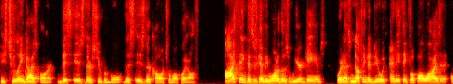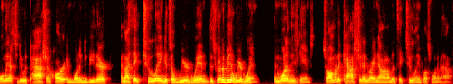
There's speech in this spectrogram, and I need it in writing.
These Tulane guys aren't. This is their Super Bowl. This is their college football playoff. I think this is going to be one of those weird games where it has nothing to do with anything football wise and it only has to do with passion, heart, and wanting to be there. And I think Tulane gets a weird win. There's going to be a weird win in one of these games. So I'm going to cash it in right now and I'm going to take Tulane plus one and a half.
